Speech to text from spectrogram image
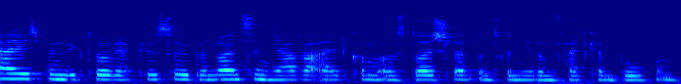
Hi, ich bin Viktoria Küssel, bin 19 Jahre alt, komme aus Deutschland und trainiere im Fightcamp Bochum.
